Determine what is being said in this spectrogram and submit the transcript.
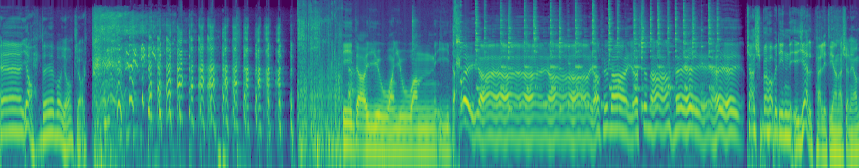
Eh, ja, det var jag klar. Ida, Johan, Johan, Ida. Oj, ja, ja, ja, ja, tjena, ja, tjena, hej, hej, hej. Kanske behöver din hjälp här lite grann, känner jag.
